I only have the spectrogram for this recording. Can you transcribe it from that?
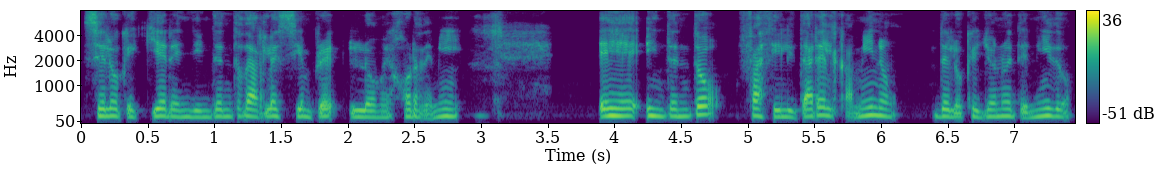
sé lo que quieren y intento darles siempre lo mejor de mí. Eh, intento facilitar el camino de lo que yo no he tenido.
